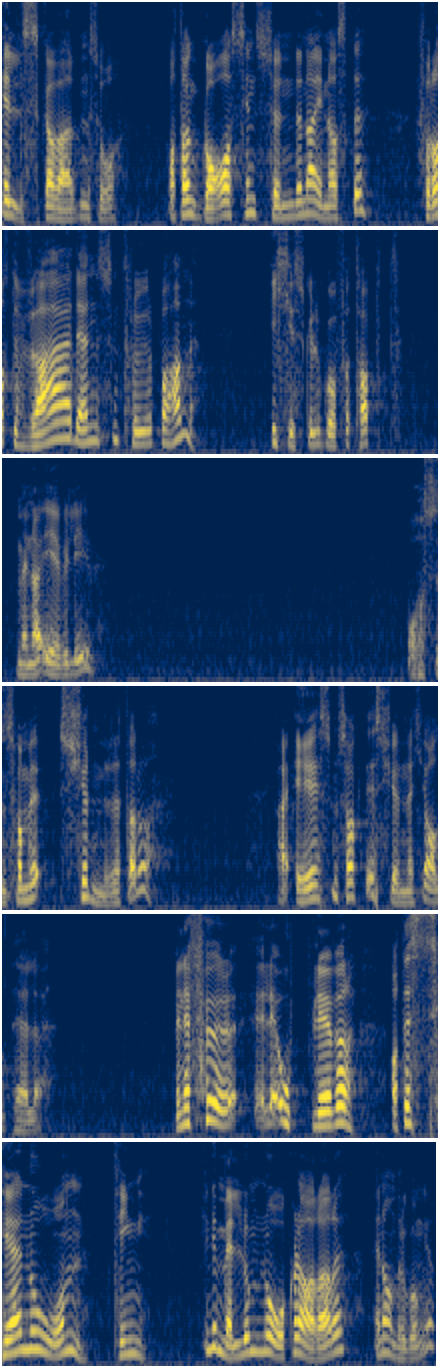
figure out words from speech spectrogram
elska verden så, at han ga sin sønn den eneste, for at hver den som tror på han, ikke skulle gå fortapt, men ha evig liv. Åssen skal vi skjønne dette, da? Jeg, som sagt, jeg skjønner ikke alt heller. Men jeg, føler, jeg opplever at jeg ser noen ting innimellom noe klarere enn andre ganger.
